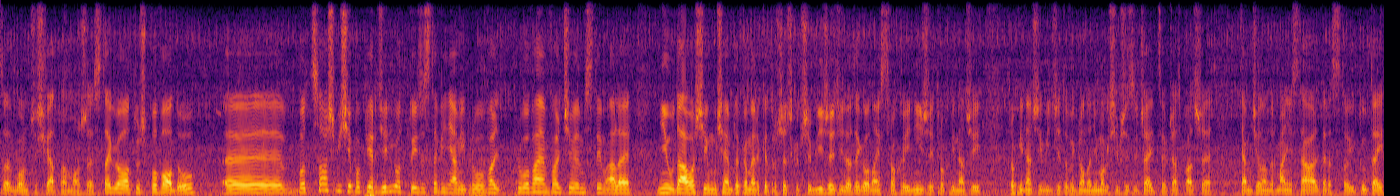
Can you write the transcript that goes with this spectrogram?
Załączę światła może. Z tego otóż powodu, e, bo coś mi się popierdzieliło tutaj z ustawieniami. Próbowałem, walczyłem z tym, ale nie udało się i musiałem tę kamerkę troszeczkę przybliżyć i dlatego ona jest trochę niżej, trochę inaczej, trochę inaczej widzicie to wygląda. Nie mogę się przyzwyczaić, cały czas patrzę tam, gdzie ona normalnie stała, ale teraz stoi tutaj,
